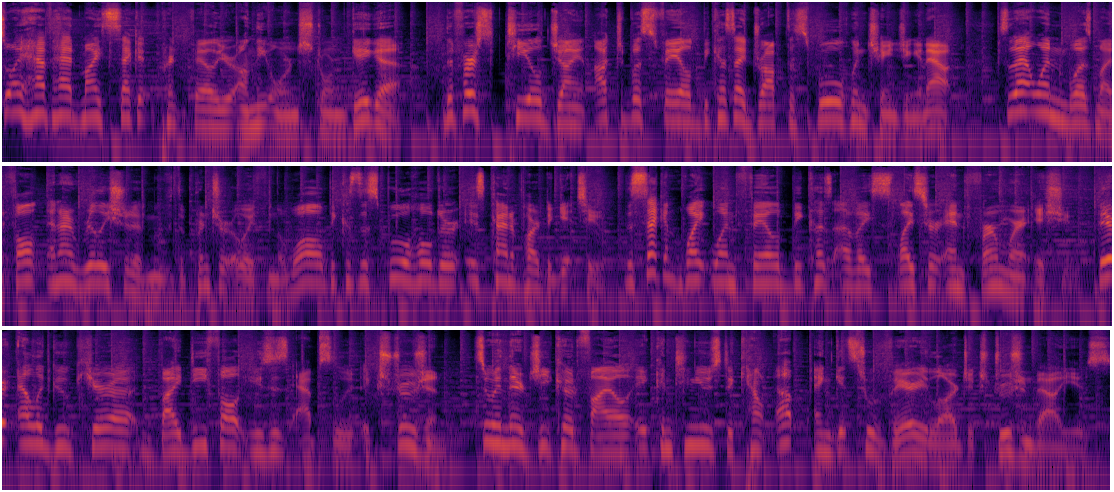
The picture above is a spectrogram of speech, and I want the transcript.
So I have had my second print failure on the Orange Storm Giga. The first teal giant octopus failed because I dropped the spool when changing it out. So that one was my fault, and I really should have moved the printer away from the wall because the spool holder is kind of hard to get to. The second white one failed because of a slicer and firmware issue. Their Elegoo Cura by default uses absolute extrusion. So in their G-code file, it continues to count up and gets to very large extrusion values.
